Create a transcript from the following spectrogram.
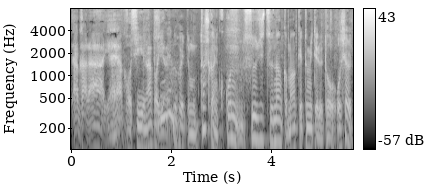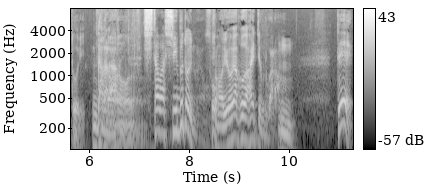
だから、ややこしいなという。新年度入っても、確かにここ数日なんかマーケット見てると、おっしゃる通り。だから、下はしぶといのよ。その予約が入ってくるから。うん、で、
